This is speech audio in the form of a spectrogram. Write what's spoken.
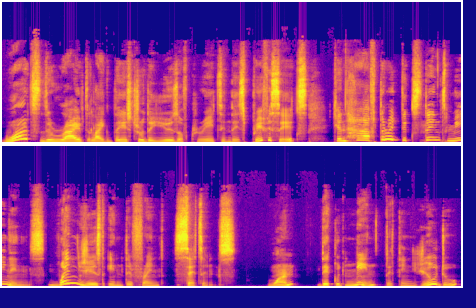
Words derived like this through the use of creating these prefixes can have three distinct meanings when used in different settings. One, they could mean the thing you do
